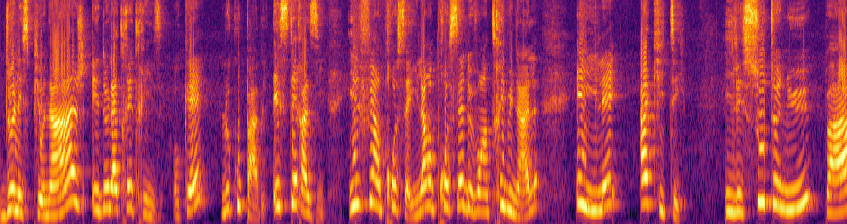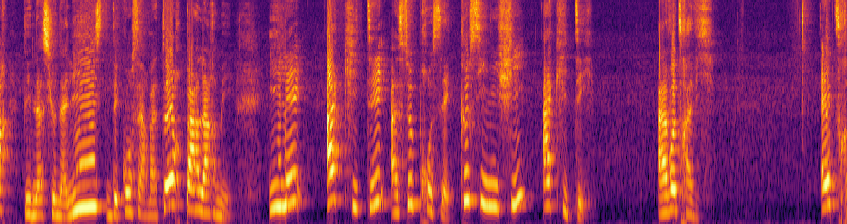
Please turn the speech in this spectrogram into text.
de l'espionnage et de la traîtrise, ok? Le coupable, Esterhazy, il fait un procès, il a un procès devant un tribunal et il est acquitté. Il est soutenu par des nationalistes, des conservateurs, par l'armée. Il est acquitté à ce procès. Que signifie acquitté? À votre avis Être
